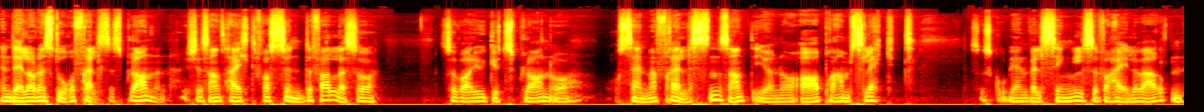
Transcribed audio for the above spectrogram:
en del av den store frelsesplanen. ikke sant? Helt fra syndefallet så, så var det jo Guds plan å, å sende frelsen sant? gjennom Abrahams slekt, som skulle bli en velsignelse for hele verden.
